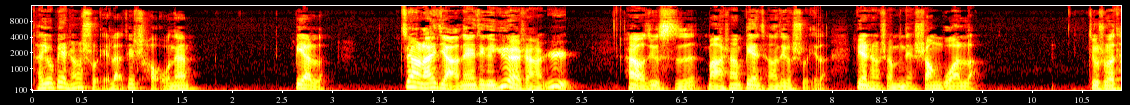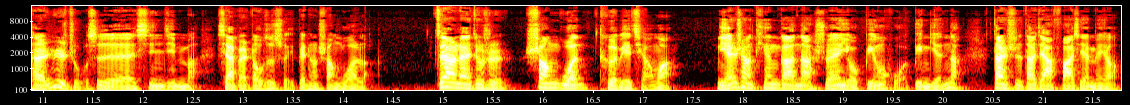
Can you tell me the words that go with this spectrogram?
它又变成水了。这丑呢变了，这样来讲呢，这个月上日。还有这个时马上变成这个水了，变成什么呢？伤官了。就说它日主是辛金嘛，下边都是水，变成伤官了。这样呢，就是伤官特别强旺。年上天干呢，虽然有丙火、丙寅呢，但是大家发现没有，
